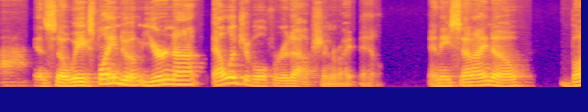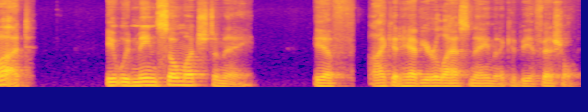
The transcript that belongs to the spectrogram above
Wow. And so we explained to him, you're not eligible for adoption right now. And he said, I know, but it would mean so much to me if I could have your last name and it could be official.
